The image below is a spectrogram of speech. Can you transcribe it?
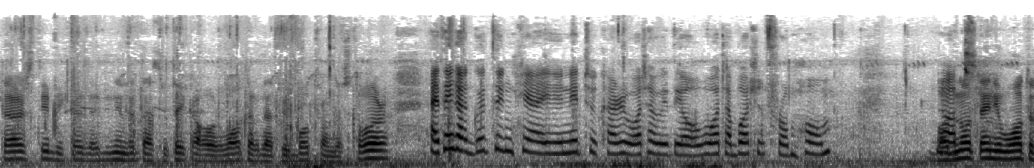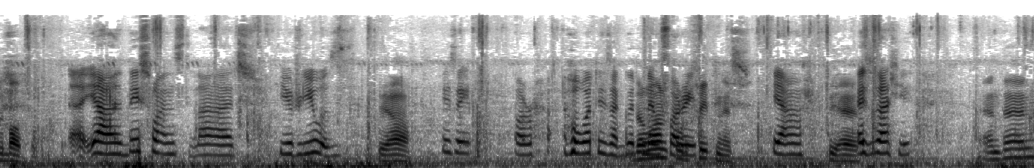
Thirsty because they didn't let us to take our water that we bought from the store. I think a good thing here you need to carry water with your water bottle from home. But Not- not, any water bottle. Uh, yeah, these ones that you use. Yeah. Is it or what is a good the name one for, for it? fitness. Yeah, Yes. exactly. And then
